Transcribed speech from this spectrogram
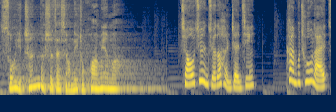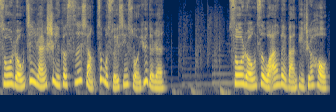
所以真的是在想那种画面吗？”乔俊觉得很震惊，看不出来苏荣竟然是一个思想这么随心所欲的人。苏荣自我安慰完毕之后，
